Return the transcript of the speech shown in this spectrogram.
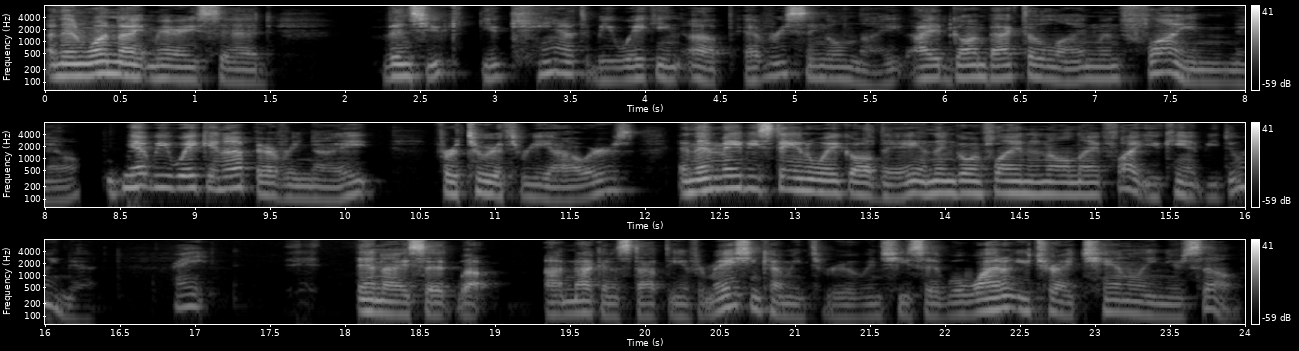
And then one night, Mary said, Vince, you, you can't be waking up every single night. I had gone back to the line when flying now. You can't be waking up every night for two or three hours and then maybe staying awake all day and then going flying an all night flight. You can't be doing that. Right. and I said, Well, I'm not going to stop the information coming through. And she said, Well, why don't you try channeling yourself?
